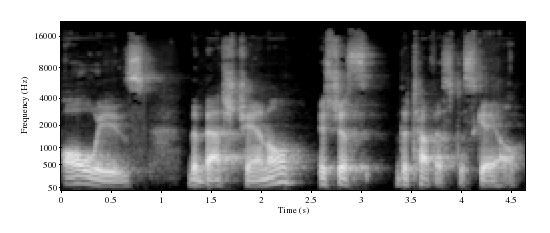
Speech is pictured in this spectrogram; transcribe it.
always the best channel. It's just the toughest to scale,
